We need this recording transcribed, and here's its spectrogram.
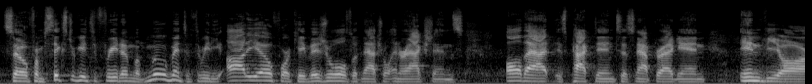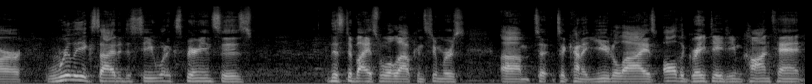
So from six degrees of freedom of movement to 3D audio, 4K visuals with natural interactions, all that is packed into Snapdragon in VR. Really excited to see what experiences this device will allow consumers um, to, to kind of utilize all the great Daydream content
